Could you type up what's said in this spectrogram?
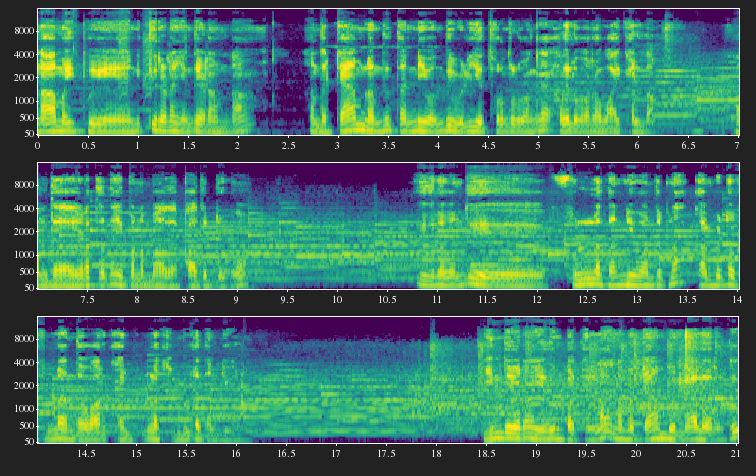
நாம் இப்போ நிற்கிற இடம் எந்த இடம்னா அந்த டேம்லேருந்து தண்ணி வந்து வெளியே திறந்து விடுவாங்க அதில் வர வாய்க்கால் தான். அந்த இடத்த தான் இப்போ நம்ம அதை பார்த்துட்ருக்கோம் இதில் வந்து ஃபுல்லாக தண்ணி வந்துட்டுனா கம்ப்ளீட்டாக ஃபுல்லாக அந்த வாய்க்கால் ஃபுல்லாக கம்ப்ளீட்டாக தண்ணி வரும். இந்த இடம் எதுன்னு பார்த்தீங்கன்னா நம்ம டேம்பு மேலே இருந்து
